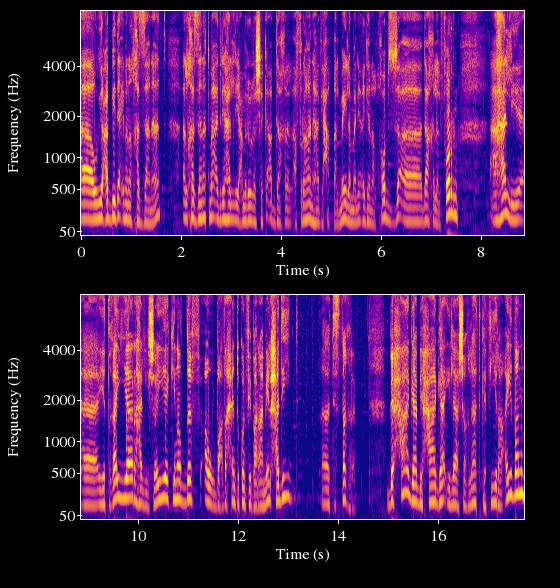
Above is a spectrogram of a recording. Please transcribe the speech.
ويعبي دائما الخزانات، الخزانات ما أدري هل يعملوا لها check up داخل الأفران هذه حق المي. لما يعجن الخبز داخل الفرن هل يتغير؟ هل يشيك ينظف؟ أو بعض الأحيان تكون في براميل حديد؟ تستغرب. بحاجة بحاجة إلى شغلات كثيرة. أيضا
